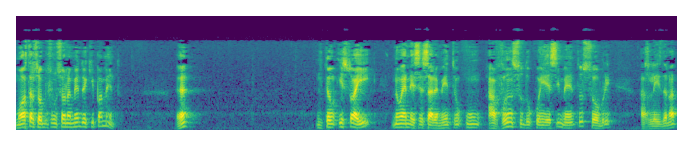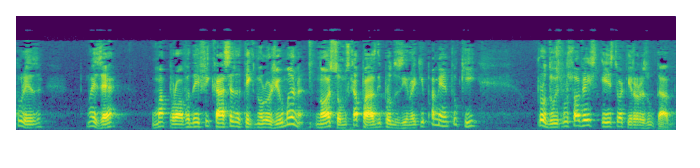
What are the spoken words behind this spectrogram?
Mostra sobre o funcionamento do equipamento. É? Então, isso aí não é necessariamente um avanço do conhecimento sobre as leis da natureza, mas é uma prova da eficácia da tecnologia humana. Nós somos capazes de produzir um equipamento que produz, por sua vez, este ou aquele resultado.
